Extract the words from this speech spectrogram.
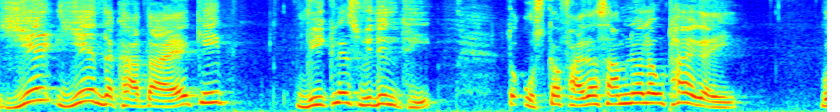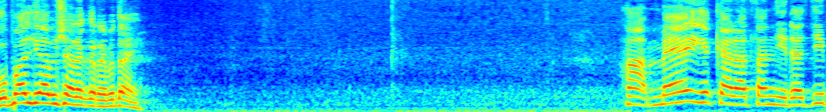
ये ये दिखाता है कि वीकनेस विद इन थी। तो उसका फ़ायदा सामने वाला उठाएगा ही। गोपाल जी, आप इशारा कर रहे हैं, बताएँ। हाँ मैं ये कह रहा था नीरज जी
